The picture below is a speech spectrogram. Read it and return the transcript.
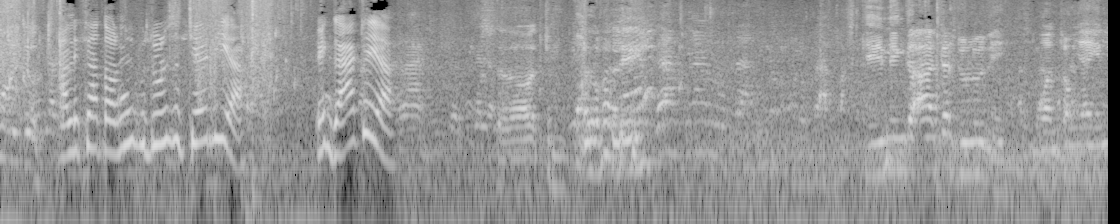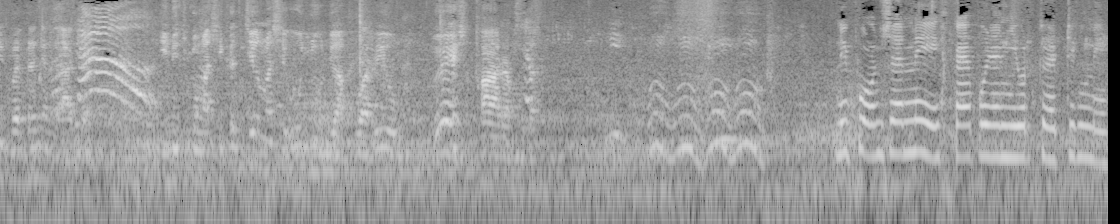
Oh, itu. Aligatornya betul sejari ya? Eh nggak ada ya? Sejempol paling. Segini nggak ada dulu nih. Moncongnya ini badannya nggak ada. Ini juga masih kecil, masih unyu di akuarium. Weh, sekarang udah. Nih bonsai nih, kayak punya nyur gading nih.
